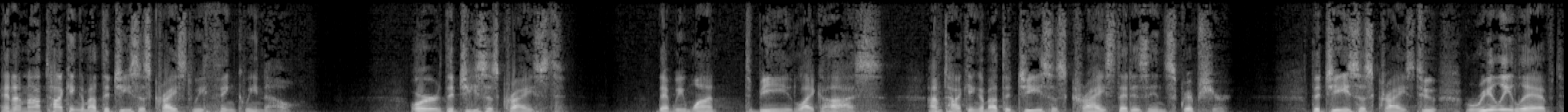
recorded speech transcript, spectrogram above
And I'm not talking about the Jesus Christ we think we know or the Jesus Christ that we want to be like us. I'm talking about the Jesus Christ that is in Scripture. The Jesus Christ who really lived,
